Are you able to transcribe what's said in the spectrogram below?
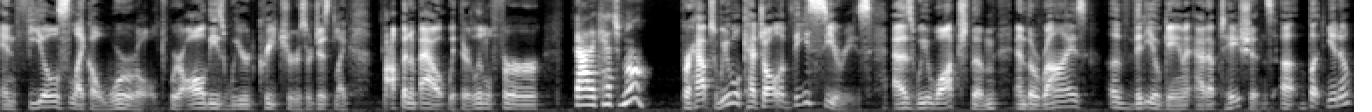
and feels like a world where all these weird creatures are just like bopping about with their little fur. Gotta catch them all. Perhaps we will catch all of these series as we watch them and the rise of video game adaptations. Uh, but you know,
